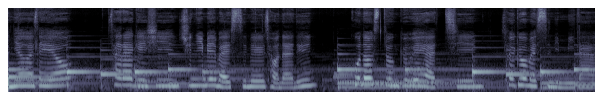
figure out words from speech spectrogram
안녕하세요. 살아계신 주님의 말씀을 전하는 코너스톤 교회 아침 설교 말씀입니다.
